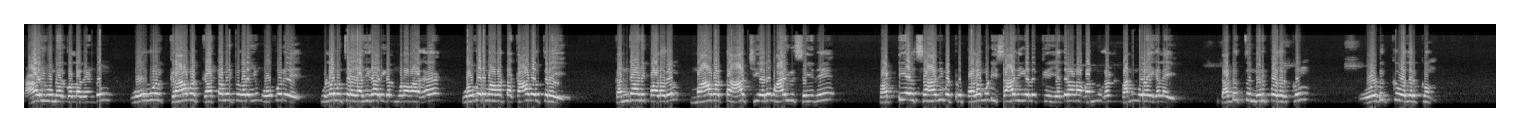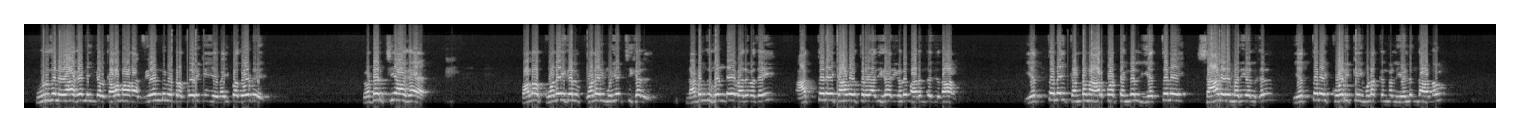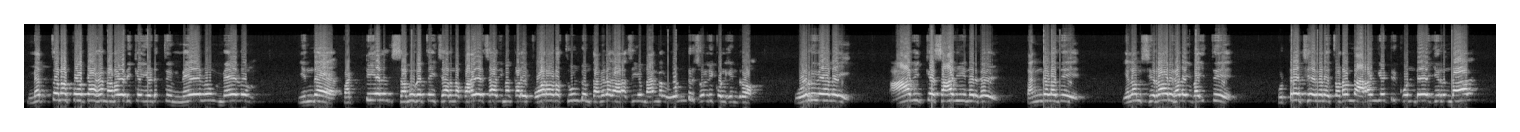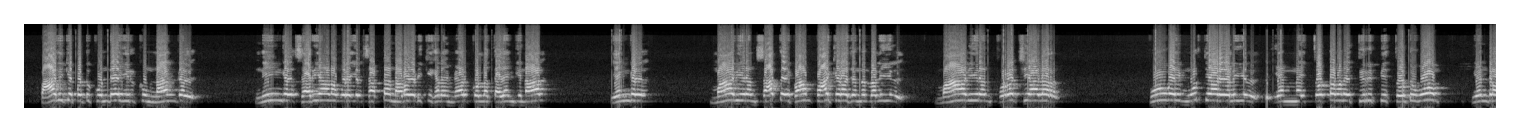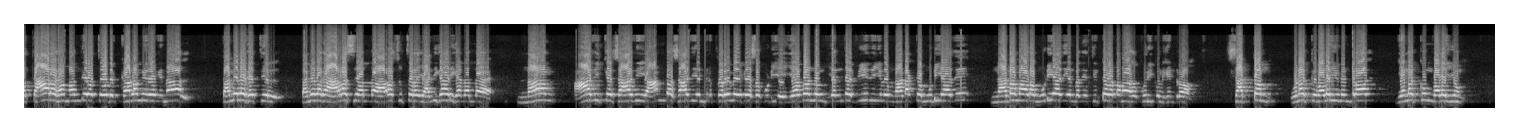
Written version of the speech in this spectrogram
ஆய்வு மேற்கொள்ள வேண்டும். ஒவ்வொரு கிராம கட்டமைப்புகளையும் ஒவ்வொரு உளவுத்துறை அதிகாரிகள் மூலமாக ஒவ்வொரு மாவட்ட காவல்துறை கண்காணிப்பாளரும் மாவட்ட ஆட்சியரும் ஆய்வு செய்து பட்டியல் சாதி மற்றும் பழமுடி சாதிகளுக்கு எதிரான வன்முகள் வன்முறைகளை தடுத்து நிற்பதற்கும் ஒடுக்குவதற்கும் உறுதுணையாக நீங்கள் களமாட வேண்டும் என்ற கோரிக்கையை வைப்பதோடு தொடர்ச்சியாக பல கொலைகள் கொலை முயற்சிகள் நடந்து கொண்டே வருவதை அத்தனை காவல்துறை அதிகாரிகளும் அறிந்ததுதான். எத்தனை கண்டன ஆர்ப்பாட்டங்கள் எத்தனை சாலை மறியல்கள் எத்தனை கோரிக்கை முழக்கங்கள் எழுந்தாலும் மெத்தன போக்காக நடவடிக்கை எடுத்து மேலும் மேலும் இந்த பட்டியல் சமூகத்தை சேர்ந்த பறையர் சாதி மக்களை போராட தூண்டும் தமிழக அரசையும் நாங்கள் ஒன்று சொல்லிக் கொள்கின்றோம். ஒருவேளை ஆதிக்க சாதியினர்கள் தங்களது இளம் சிறார்களை வைத்து குற்றச்செயல்களை தொடர்ந்து அரங்கேற்றிக் கொண்டே இருந்தால் பாதிக்கப்பட்டு கொண்டே இருக்கும் நாங்கள் நீங்கள் சரியான முறையில் சட்ட நடவடிக்கைகளை மேற்கொள்ள தயங்கினால் எங்கள் மாவீரன் சாத்தை பாம் பாக்கியராஜந்தன் வழியில் மாவீரன் புரட்சியாளர் பூவை மூர்த்தியார் வழியில் என்னை தொட்டவனை திருப்பி தொட்டுவோம் என்ற தாரக மந்திரத்தோடு களமிறங்கினால் தமிழகத்தில் தமிழக அரசு அல்ல அரசு துறை அதிகாரிகள் அல்ல நாம் ஆதிக்க சாதி ஆண்ட சாதி என்று பெருமை பேசக்கூடிய எவனும் எந்த வீதியிலும் நடக்க முடியாது நடமாட முடியாது என்பதை திட்டவட்டமாக கூறிக்கொள்கின்றோம். சட்டம் உனக்கு வளையும் என்றால் எனக்கும் வளையும்.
